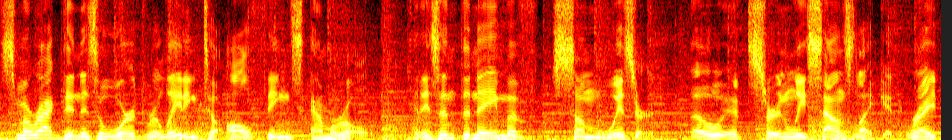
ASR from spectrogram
Smaragdine is a word relating to all things emerald. It isn't the name of some wizard, though it certainly sounds like it, right?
